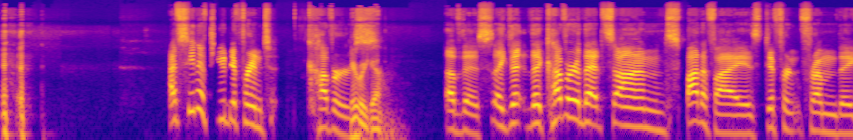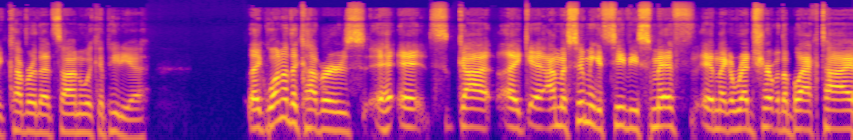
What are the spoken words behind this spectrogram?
I've seen a few different covers. Here we go. Of this, like the the cover that's on Spotify is different from the cover that's on Wikipedia. Like one of the covers, it's got like I'm assuming it's TV Smith in like a red shirt with a black tie,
